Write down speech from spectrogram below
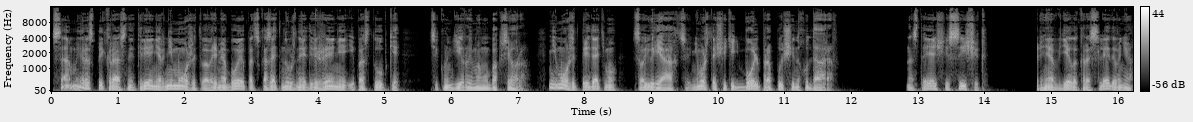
Самый распрекрасный тренер не может во время боя подсказать нужные движения и поступки секундируемому боксеру, не может передать ему свою реакцию, не может ощутить боль пропущенных ударов. Настоящий сыщик, приняв дело к расследованию,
